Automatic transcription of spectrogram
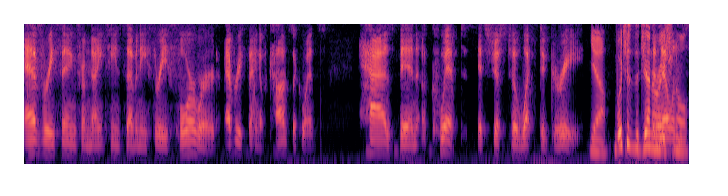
everything from 1973 forward everything of consequence has been equipped. It's just to what degree? Yeah, which is the So no generational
